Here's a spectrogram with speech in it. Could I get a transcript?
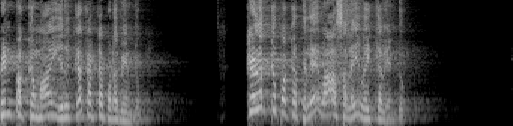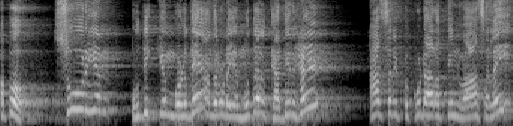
பின்பக்கமாய் இருக்க கட்டப்பட வேண்டும். கிழக்கு பக்கத்திலே வாசலை வைக்க வேண்டும். அப்போ சூரியன் உதிக்கும் பொழுதே அதனுடைய முதல் கதிர்கள் ஆசரிப்பு கூடாரத்தின் வாசலை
